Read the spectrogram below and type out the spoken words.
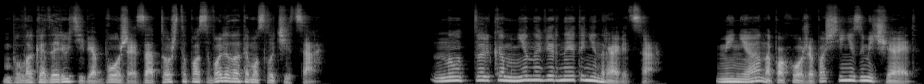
Благодарю тебя, Боже, за то, что позволил этому случиться. Ну, только мне, наверное, это не нравится. Меня она, похоже, почти не замечает.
